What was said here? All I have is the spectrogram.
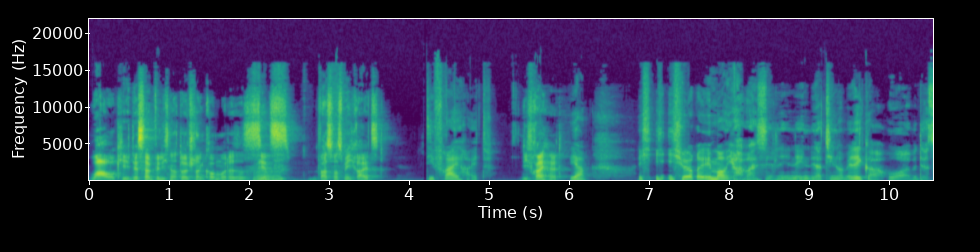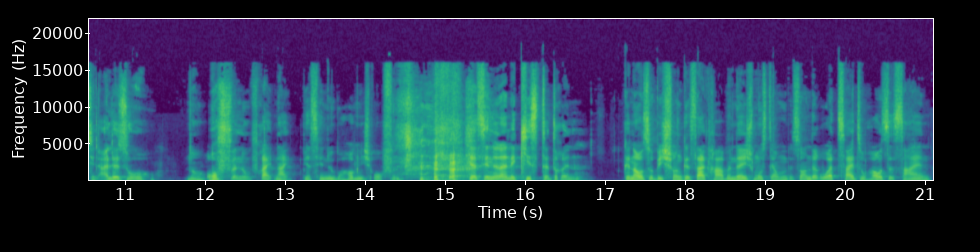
wow, okay, deshalb will ich nach Deutschland kommen oder das ist mhm. jetzt was, was mich reizt? Die Freiheit. Die Freiheit? Ja. Ich, ich, ich höre immer, ja, was in, in Latinamerika, oh, aber das sind alle so ne, offen und frei. Nein, wir sind überhaupt nicht offen. wir sind in einer Kiste drin. Genauso wie ich schon gesagt habe, ne, ich musste um besondere Uhrzeit zu Hause sein.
